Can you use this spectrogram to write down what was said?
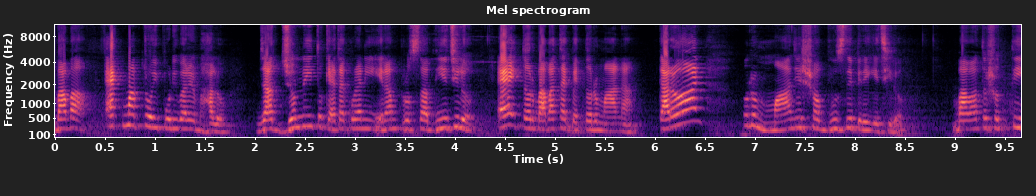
বাবা একমাত্র ওই পরিবারের ভালো, যার জন্যই তো ক্যাটাকুরানি এরাম প্রস্তাব দিয়েছিল, এই, তোর বাবা থাকবে, তোর মা না। কারণ, ওর মা যে সব বুঝতে পেরে গেছিল। বাবা তো সত্যি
